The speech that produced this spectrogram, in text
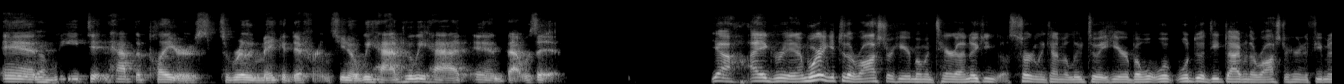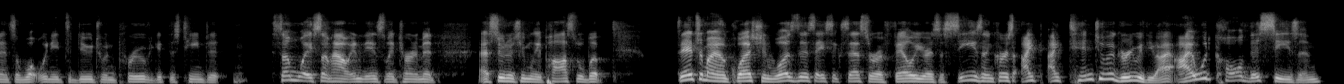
and yeah. we didn't have the players to really make a difference. You know, we had who we had and that was it. Yeah, I agree. And we're going to get to the roster here momentarily. I know you can certainly kind of allude to it here, but we'll, we'll do a deep dive into the roster here in a few minutes and what we need to do to improve to get this team to some way, somehow into the NCAA tournament as soon as humanly possible. But to answer my own question, was this a success or a failure as a season? Chris, I, I tend to agree with you. I, I would call this season –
